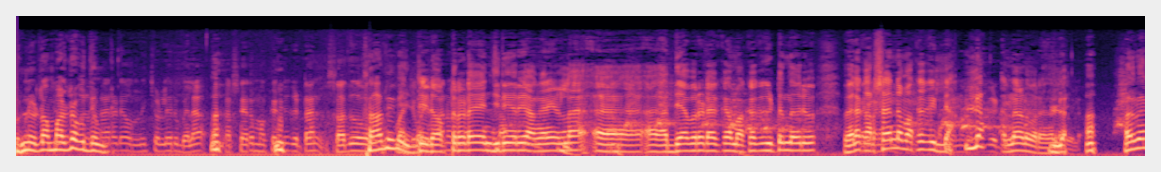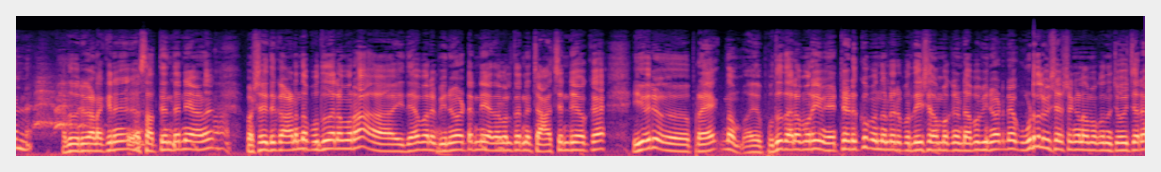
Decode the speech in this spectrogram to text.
ഒന്ന് കിട്ടാൻ വളരെ ബുദ്ധിമുട്ട്. ഒന്നിച്ചുള്ള ഒരു ബല കർഷകരുടെ മക്കൾക്ക് കിട്ടാൻ സാധ്യത ഡോക്ടറുടെ എഞ്ചിനീയറിംഗ് അങ്ങനെയുള്ള അധ്യാപകരുടെ ഒക്കെ മക്കൾക്ക് കിട്ടുന്ന ഒരു വില കർഷകന്റെ മക്കൾക്ക് ഇല്ല. എന്നാണ് പറയുന്നത്. അത് തന്നെ. അത് ഒരു കണക്കിന് സത്യം തന്നെയാണ്. പക്ഷേ ഇത് കാണുന്ന പുതുതലമുറ ഇതേപോലെ ബിനുവേട്ടന്റെ അതേപോലെ തന്നെ ചാച്ചന്റെ ഒക്കെ ഈ ഒരു പ്രയത്നം പുതുതലമുറയും ഏറ്റെടുക്കും എന്നുള്ളൊരു പ്രതീക്ഷ നമുക്കുണ്ട്. അപ്പോൾ ബിനുവേട്ടന്റെ കൂടുതൽ വിശേഷങ്ങൾ നമുക്കൊന്ന് ചോദിച്ചാൽ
